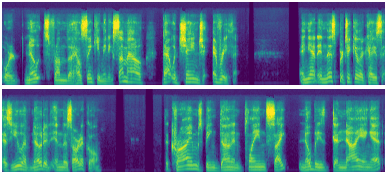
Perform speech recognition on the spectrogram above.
or notes from the Helsinki meeting somehow that would change everything. And yet in this particular case as you have noted in this article the crimes being done in plain sight. Nobody's denying it.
